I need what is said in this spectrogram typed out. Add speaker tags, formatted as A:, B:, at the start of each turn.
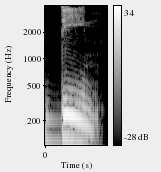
A: deem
